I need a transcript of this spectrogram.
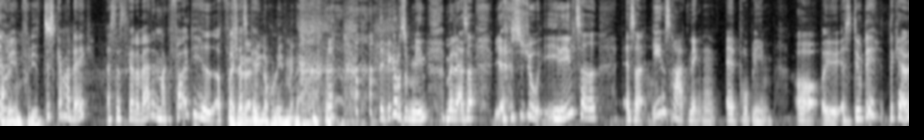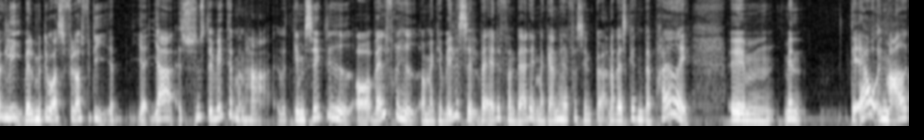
problem. Ja, fordi at, det skal man da ikke. Altså, skal der være den mangfoldighed. Og for, det skal være mindre problem, men... det, det kan du så mene. Men altså, jeg synes jo i det hele taget, altså ensretningen er et problem. Og øh, altså, det er jo det, det kan jeg jo ikke lide, vel, men det er jo også, selvfølgelig også fordi, at jeg, jeg synes, det er vigtigt, at man har gennemsigtighed og valgfrihed, og man kan vælge selv, hvad er det for en hverdag, man gerne vil have for sine børn, og hvad skal den være præget af. Øhm, men det er jo en meget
